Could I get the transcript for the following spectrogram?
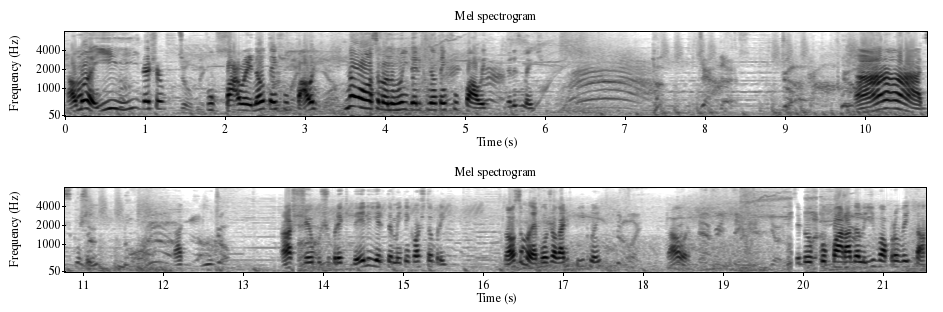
Calma aí, deixa eu... Full power, não tem full power. Nossa, mano, o ruim dele é que não tem full power, infelizmente. Ah, descobri. Tá aqui. Achei o bucho break dele e ele também tem costa break. Nossa, mano, é bom jogar de pico, hein? Da hora. CPU ficou parado ali vou aproveitar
